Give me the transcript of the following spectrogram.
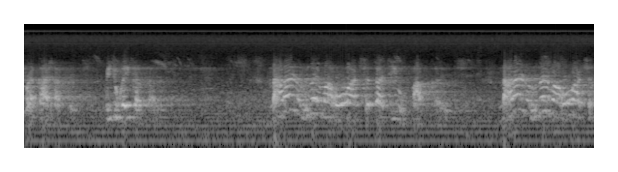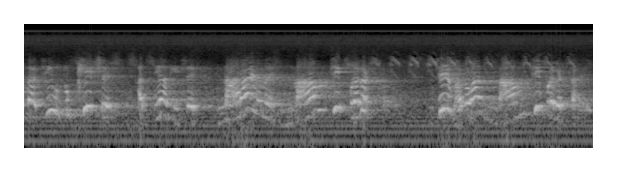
પ્રકાશ આપે છે. બીજું કઈ કરતા નથી. નારાયણ હૃદયમાં હોવા છતાં જીવ પાપ કરે છે. નારાયણ હૃદયમાં હોવા છતાં જીવ દુઃખી છે અજ્ઞાની છે. નારાયણને નામથી પ્રગટ જે ભગવાન નામથી પ્રગટ થાય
